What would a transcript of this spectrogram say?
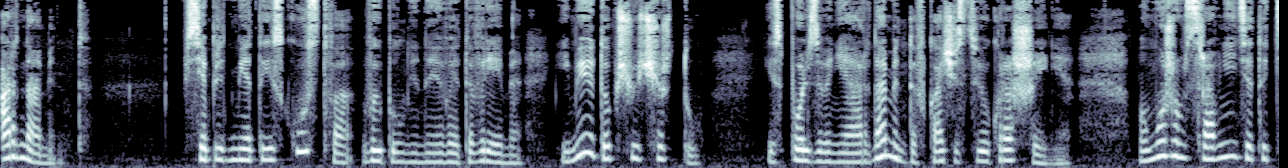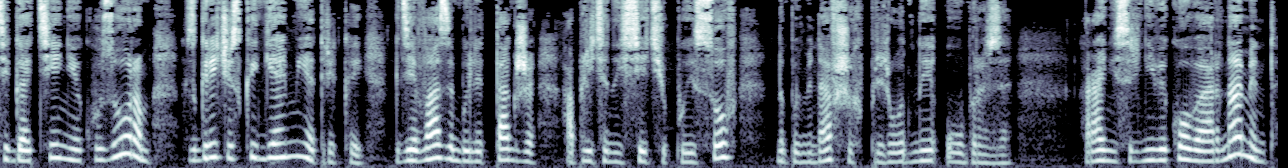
Орнамент. Все предметы искусства, выполненные в это время, имеют общую черту — использование орнамента в качестве украшения. Мы можем сравнить это тяготение к узорам с греческой геометрикой, где вазы были также оплетены сетью поясов, напоминавших природные образы. Ранний средневековый орнамент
